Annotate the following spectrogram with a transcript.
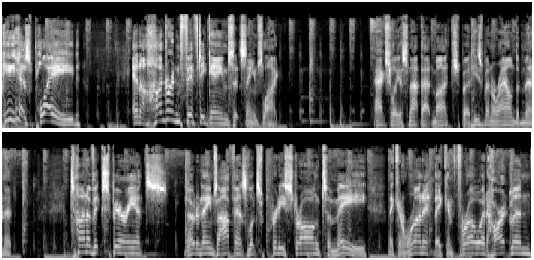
He has played in 150 games, it seems like. Actually, it's not that much, but he's been around a minute. Ton of experience. Notre Dame's offense looks pretty strong to me. They can run it, they can throw it. Hartman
